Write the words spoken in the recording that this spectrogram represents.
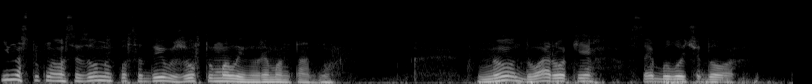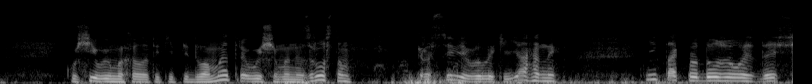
І наступного сезону посадив жовту малину ремонтантну. Ну, два роки все було чудово. Кущі вимахали такі під 2 метри, вище мене зростом. Красиві, великі ягоди. І так продовжилось десь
